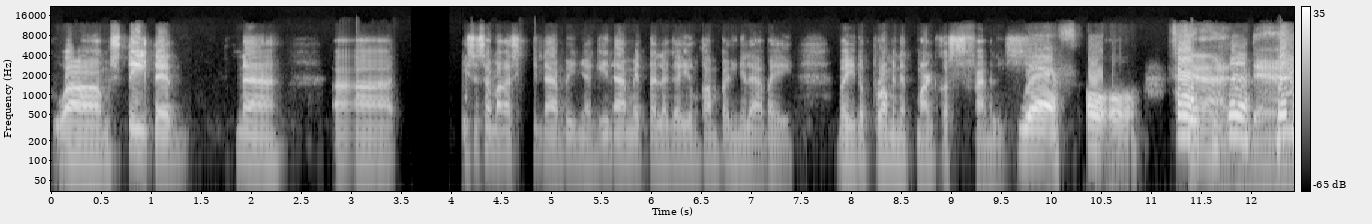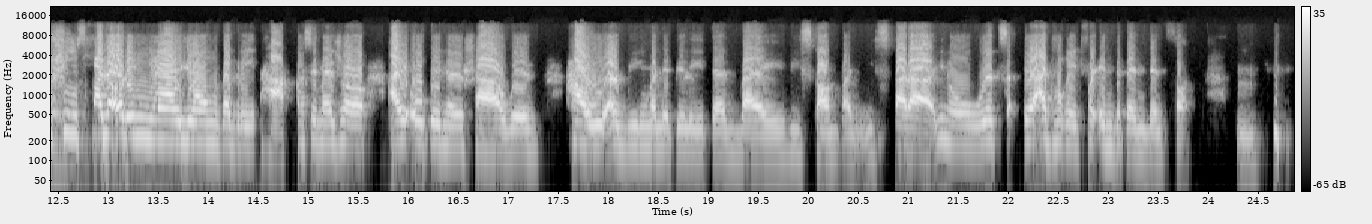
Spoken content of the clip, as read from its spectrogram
who um, stated na uh, isa sa mga sinabi niya, ginamit talaga yung company nila by by the prominent Marcos families. yes, oo. So, Yeah, the, the it. shoes, panoorin nyo yung The Great Hack kasi medyo eye-opener siya with how we are being manipulated by these companies para, you know, let's advocate for independent thought. Mm.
